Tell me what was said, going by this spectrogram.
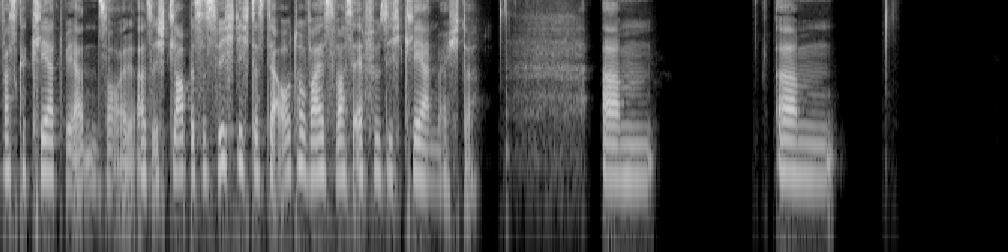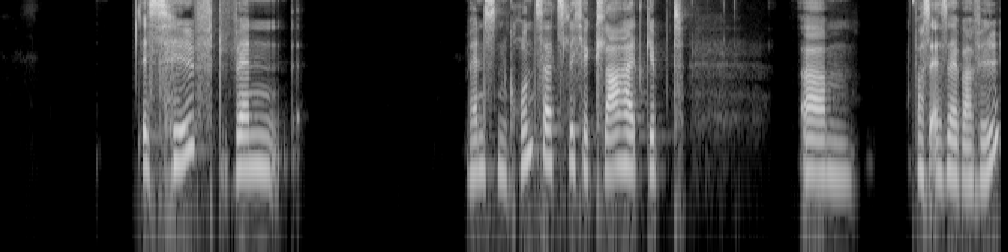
was geklärt werden soll. Also ich glaube, es ist wichtig, dass der Autor weiß, was er für sich klären möchte. Ähm, ähm, es hilft, wenn, wenn es eine grundsätzliche Klarheit gibt, ähm, was er selber will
